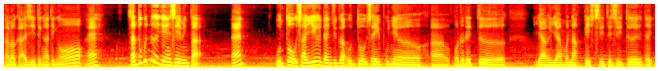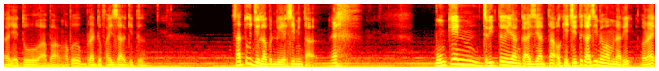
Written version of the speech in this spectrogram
Kalau Kak Aziz tengah tengok eh Satu benda je yang saya minta Kan Untuk saya dan juga untuk saya punya uh, Moderator yang yang menapis cerita-cerita iaitu abang apa brother Faizal kita. Satu je lah benda yang saya minta. Eh Mungkin cerita yang Kak Aziz hantar Okay cerita Kak Aziz memang menarik Alright.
